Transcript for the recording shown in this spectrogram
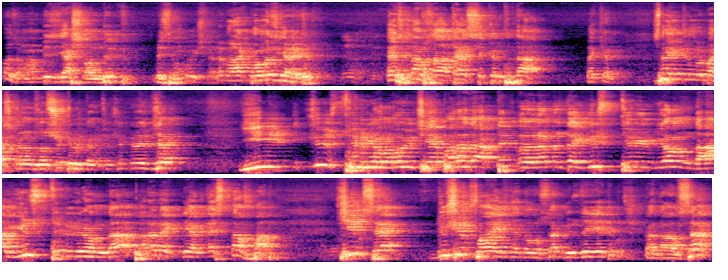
o zaman biz yaşlandık. Bizim bu işleri bırakmamız gerekir. Esnaf zaten sıkıntıda. Bakın Sayın Cumhurbaşkanımıza şükürden teşekkür edeceğim. 200 trilyon bu ülkeye para dağıttık. Önümüzde 100 trilyon daha 100 trilyon daha para bekleyen esnaf var. Kimse düşük faizle de olsa yüzde yedi buçukla da olsa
